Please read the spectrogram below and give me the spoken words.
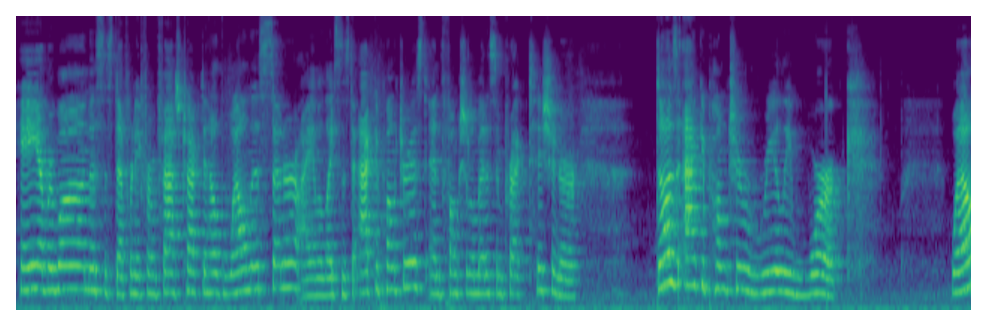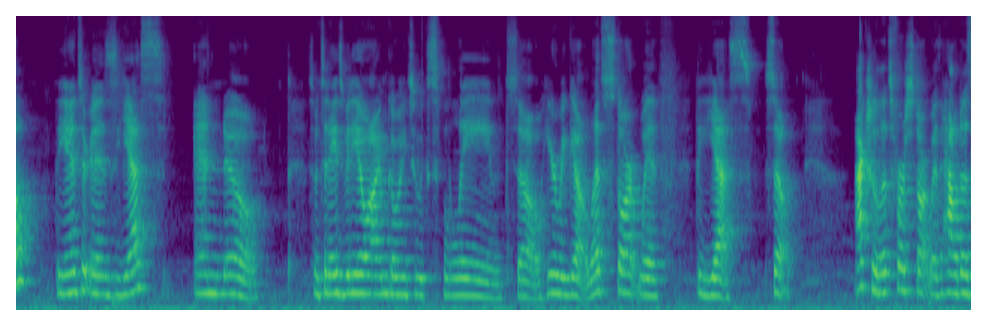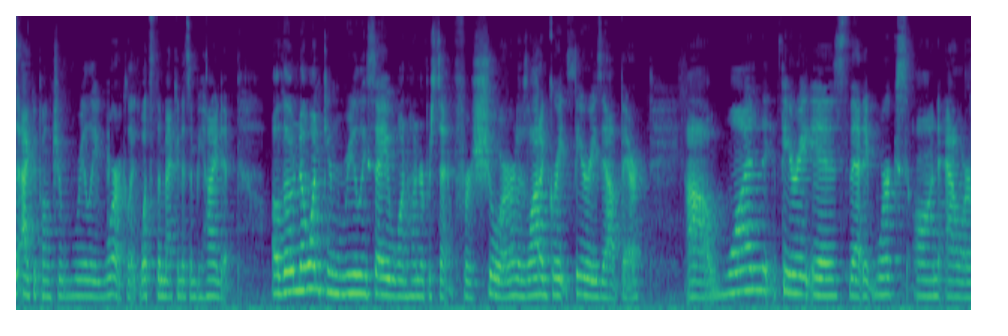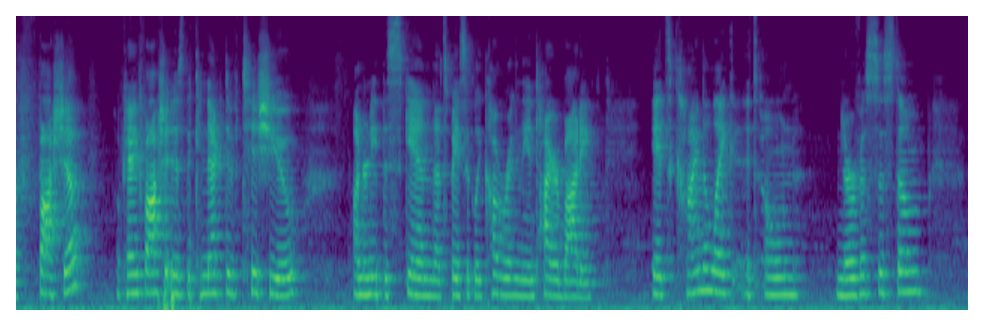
Hey everyone, this is Stephanie from Fast Track to Health Wellness Center. I am a licensed acupuncturist and functional medicine practitioner. Does acupuncture really work? Well, the answer is yes and no. So in today's video, I'm going to explain. So here we go. Let's start with the yes. So actually, let's first start with how does acupuncture really work? Like what's the mechanism behind it? Although no one can really say 100% for sure, there's a lot of great theories out there. Uh, one theory is that it works on our fascia. Okay, fascia is the connective tissue underneath the skin that's basically covering the entire body. It's kind of like its own nervous system,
